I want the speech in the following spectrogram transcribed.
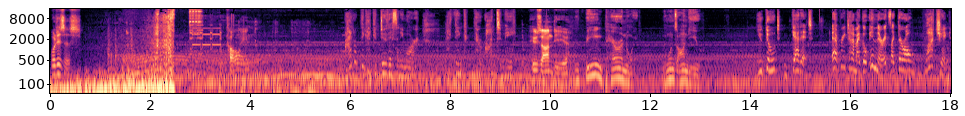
What is this? Calling. I don't think I could do this anymore. I think they're onto me. Who's on to you? You're being paranoid. No one's onto you. You don't get it. Every time I go in there, it's like they're all watching.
